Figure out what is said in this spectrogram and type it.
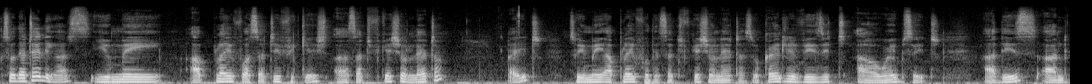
So they're telling us you may apply for certification a certification letter right? So you may apply for the certification letter. So kindly visit our website at this and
